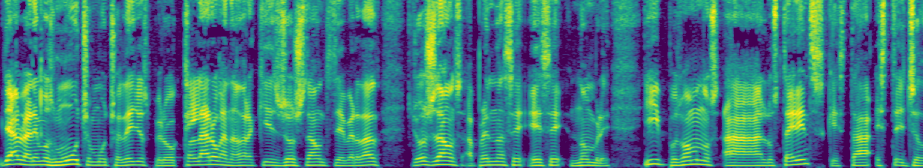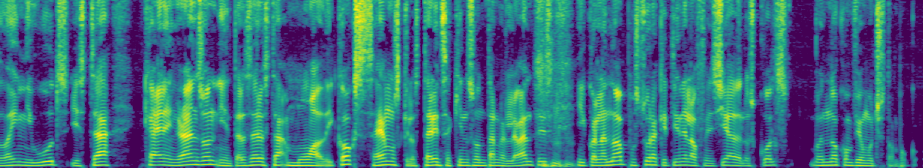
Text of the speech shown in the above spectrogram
ya hablaremos mucho, mucho de ellos. Pero claro, ganador aquí es Josh Downs. De verdad, Josh Downs, apréndase ese nombre. Y pues vámonos a los Titans, que está este Jelani Woods y está Kylen Granson. Y en tercero está Moady Cox. Sabemos que los Titans aquí no son tan relevantes. y con la nueva postura que tiene la ofensiva de los Colts, pues no confío mucho tampoco.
